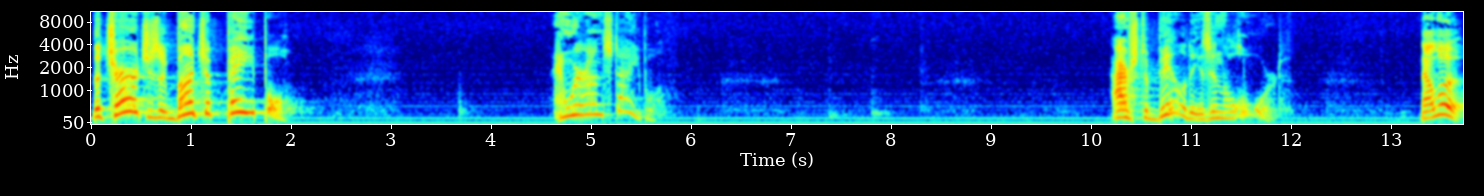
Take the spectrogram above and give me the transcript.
The church is a bunch of people, and we're unstable. Our stability is in the Lord. Now, look,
